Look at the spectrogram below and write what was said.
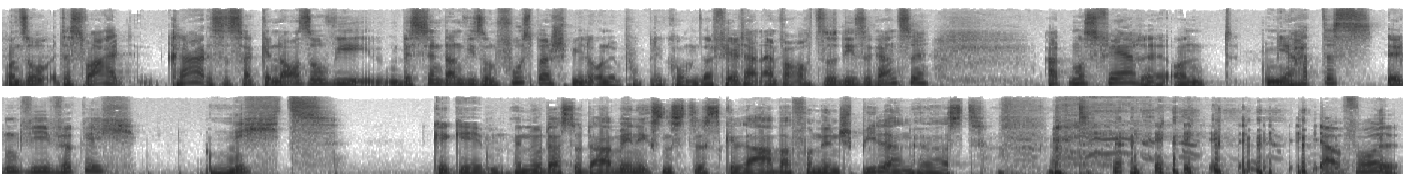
Und so, das war halt, klar, das ist halt genauso wie, ein bisschen dann wie so ein Fußballspiel ohne Publikum. Da fehlt halt einfach auch so diese ganze Atmosphäre. Und mir hat das irgendwie wirklich nichts gegeben. ja, nur, dass du da wenigstens das Gelaber von den Spielern hörst. Ja, voll.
